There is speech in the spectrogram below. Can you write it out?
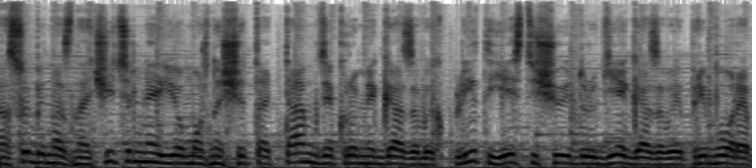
Особенно значительной ее можно считать там, где кроме газовых плит есть еще и другие газовые приборы.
